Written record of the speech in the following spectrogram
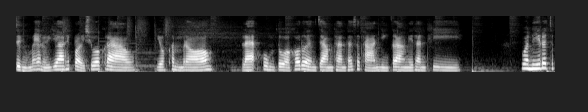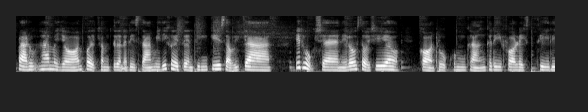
จึงไม่อนุญาตให้ปล่อยชั่วคราว ยกคำร้อง และคุมตัวเข้าเรือนจำทันทสถานหญิงกลางในทันที วันนี้เราจะพาทุกท่านมาย้อนเปิดคำเตือนอดีตสามีที่เคยเตือนพิงกี้สาวิกา ที่ถูกแชร์ในโลกโซเชียล ก่อนถูกคุมขังคดี Forex TD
